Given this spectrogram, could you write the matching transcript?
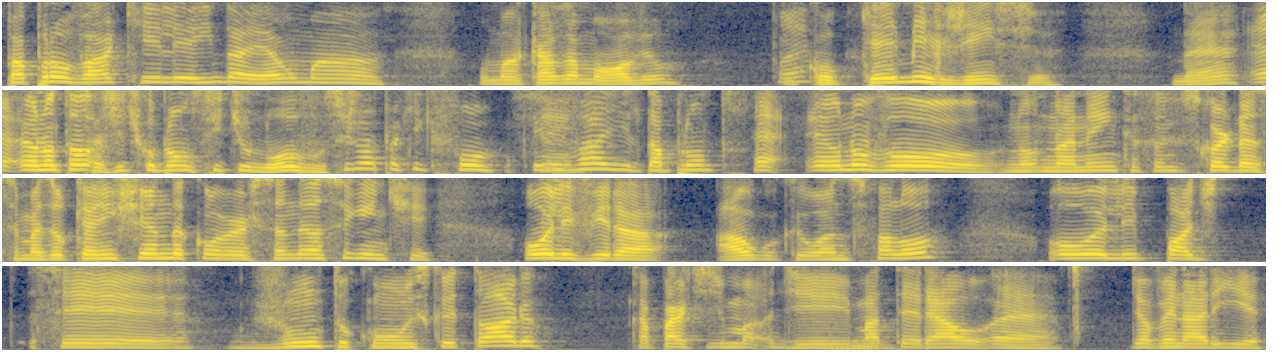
pra provar que ele ainda é uma, uma casa móvel É. em qualquer emergência. Né? É, eu não tô. Se a gente comprar um sítio novo, seja lá pra que que for, Sim. ele vai, ele tá pronto. É, eu não vou. Não, não é nem questão de discordância, mas o que a gente anda conversando é o seguinte: ou ele vira algo que o Anderson falou, ou ele pode ser junto com o escritório, com a parte de, de material é, de alvenaria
